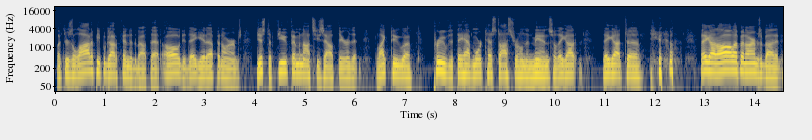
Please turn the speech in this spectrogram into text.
But there's a lot of people got offended about that. Oh, did they get up in arms? Just a few feminazis out there that like to uh, prove that they have more testosterone than men, so they got they got uh, they got all up in arms about it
